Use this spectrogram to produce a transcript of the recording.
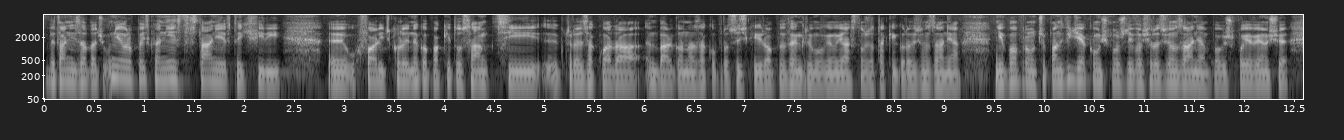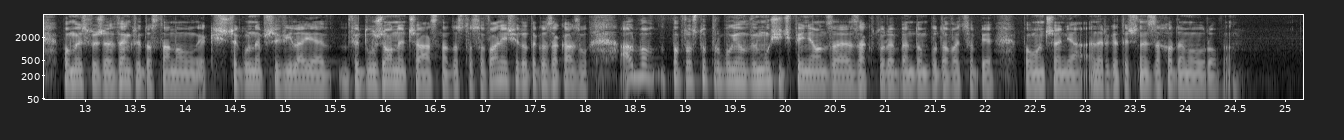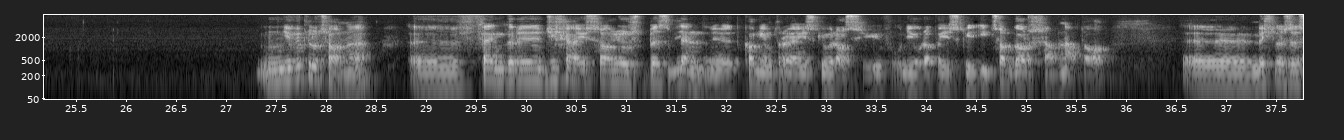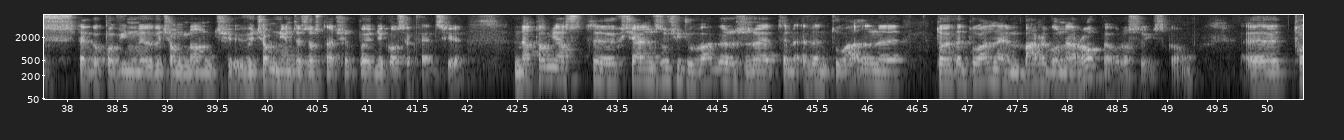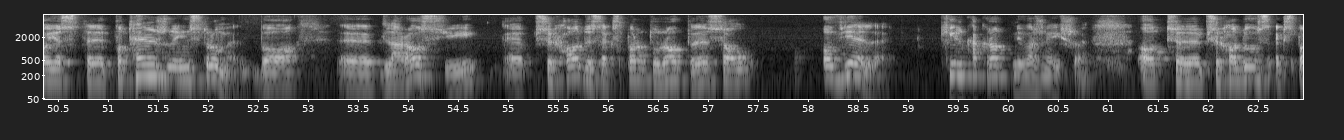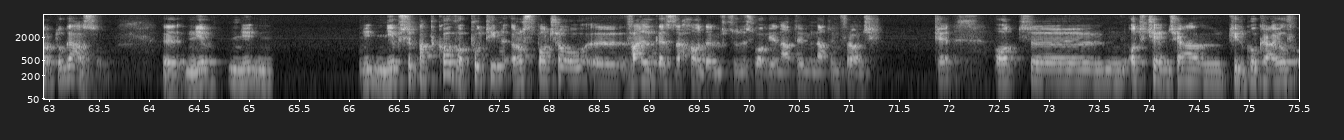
pytanie zadać. Unia Europejska nie jest w stanie w tej chwili y, uchwalić kolejnego pakietu sankcji, które zakłada embargo na zakup rosyjskiej ropy. Węgry mówią jasno, że takiego rozwiązania nie poprą. Czy pan widzi jakąś możliwość rozwiązania, bo już pojawiają się pomysły, że Węgry dostaną jakieś szczególne przywileje, wydłużony czas na dostosowanie się do tego zakazu, albo po prostu próbują wymusić pieniądze, za które będą budować sobie połączenia energetyczne z zachodem Europy? Niewykluczone. Y, Węgry dzisiaj są już bezwzględnie koniem trojańskim Rosji w Unii Europejskiej i co gorsza w NATO. Y, Myślę, że z tego powinny wyciągnąć, wyciągnięte zostać odpowiednie konsekwencje. Natomiast y, chciałem zwrócić uwagę, że ten ewentualny, to ewentualne embargo na ropę rosyjską to jest potężny instrument, bo dla Rosji przychody z eksportu ropy są o wiele, kilkakrotnie ważniejsze od y, przychodów z eksportu gazu. Y, Nie, nie, nie- Nieprzypadkowo Putin rozpoczął y, walkę z Zachodem, w cudzysłowie, na tym, na tym froncie od y, odcięcia kilku krajów y,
